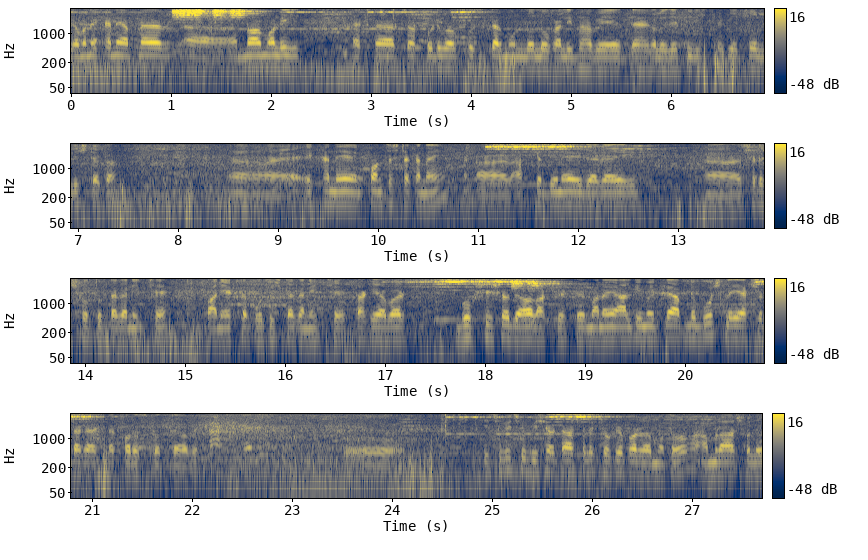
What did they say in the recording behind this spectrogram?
যেমন এখানে আপনার নর্মালি একটা চটপটি বা ফুচকার মূল্য লোকালিভাবে দেখা গেলো যে তিরিশ থেকে চল্লিশ টাকা। এখানে পঞ্চাশ টাকা নেয়। আর আজকের দিনে এই জায়গায় সেটা সত্তর টাকা নিচ্ছে পানি একটা পঁচিশ টাকা নিচ্ছে। তাকে আবার বকশিসও দেওয়া লাগতেছে। মানে আলটিমেটলি আপনি বসলেই একশো টাকা একটা খরচ করতে হবে। তো কিছু কিছু বিষয়টা আসলে চোখে পড়ার মতো। আমরা আসলে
